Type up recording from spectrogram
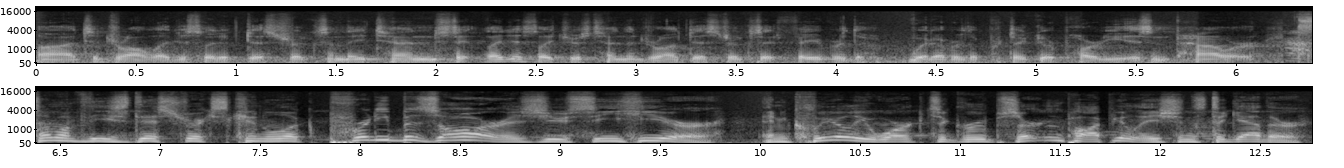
uh, to draw legislative districts and they tend, state legislatures tend to draw districts that favor the whatever the particular party is in power. Some of these districts can look pretty bizarre as you see here and clearly work to group certain populations together.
